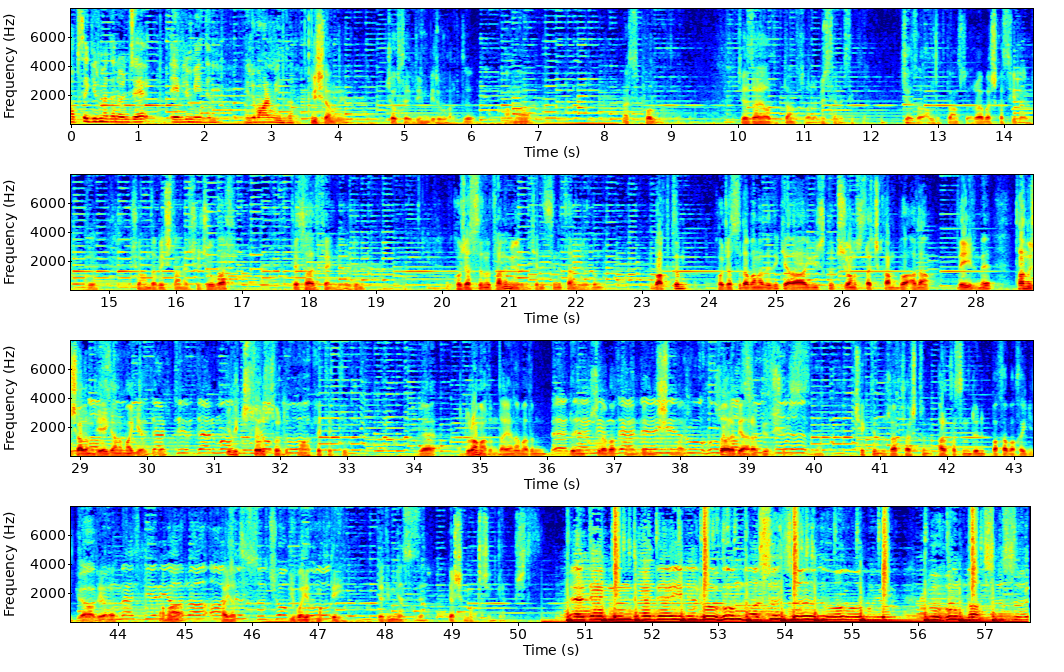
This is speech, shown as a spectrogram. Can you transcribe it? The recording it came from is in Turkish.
Hapse girmeden önce evli miydin? Biri var mıydı? Nişanlıyım. Çok sevdiğim biri vardı ama nasip olmadı. Cezayı aldıktan sonra bir senesi ceza aldıktan sonra başkasıyla evlendi. Şu anda beş tane çocuğu var. Tesadüfen gördüm. Kocasını tanımıyorum, kendisini tanıyordum. Baktım, kocası da bana dedi ki, aa 140 Jonus'ta çıkan bu adam değil mi? Tanışalım diye yanıma geldiler. Bir iki soru sorduk, muhabbet ettik. Ve duramadım, dayanamadım. Dedim kusura bakmayın benim işim var. Sonra bir ara görüşürüz sizinle. Çektim uzaklaştım. Arkasını dönüp baka baka gitti ağlayarak. Ama hayat yuva yıkmak değil. Dedim ya size yaşamak için gelmişiz. Bedenimde değil ruhumda sızıyor Ruhumda sızıyor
